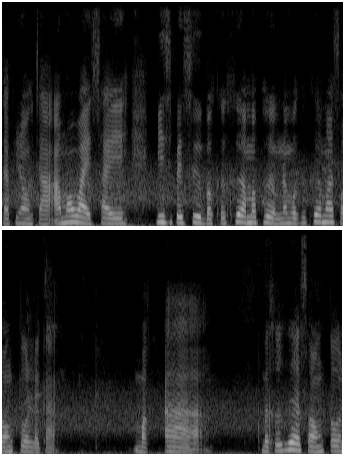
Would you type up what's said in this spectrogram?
จ้ะพี่น้องจ้าเอามาไว้ใส่บีสิไปซื้อบักเขือเขือมาเพิ่มนะบักเขือเขือมาสองต้นแล้วก็บักอ่ามะเขือเขือสองต้น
